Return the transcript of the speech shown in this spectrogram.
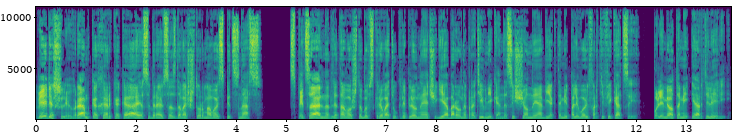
Видишь ли, в рамках РККА я собираюсь создавать штурмовой спецназ. Специально для того, чтобы вскрывать укрепленные очаги обороны противника, насыщенные объектами полевой фортификации, пулеметами и артиллерией.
